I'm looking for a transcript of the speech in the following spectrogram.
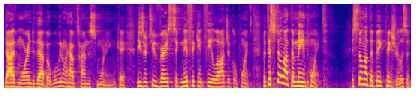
dive more into that, but we don't have time this morning, okay? These are two very significant theological points, but that's still not the main point. It's still not the big picture. Listen,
